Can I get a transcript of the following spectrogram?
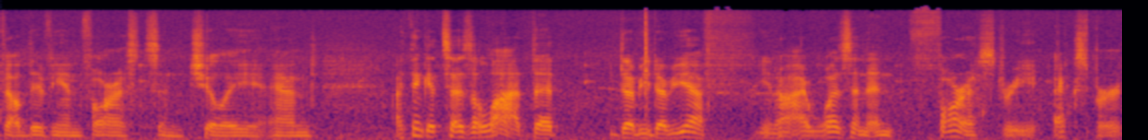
Valdivian forests in Chile. And I think it says a lot that WWF, you know, I wasn't a forestry expert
